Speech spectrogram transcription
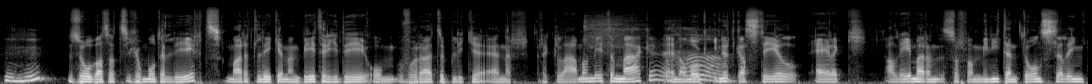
Mhm. Zo was het gemodelleerd, maar het leek hem een beter idee om vooruit te blikken en er reclame mee te maken. En dan ook in het kasteel eigenlijk alleen maar een soort van mini-tentoonstelling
